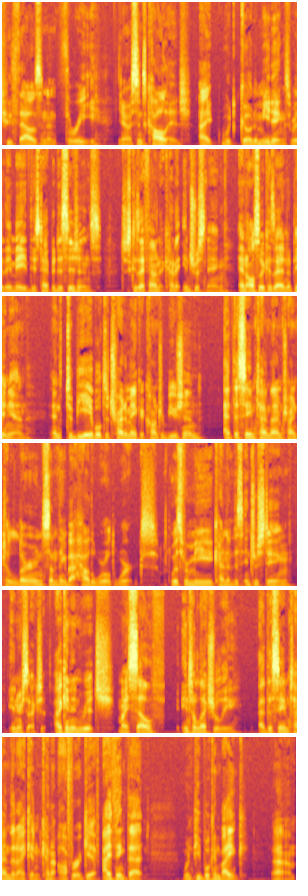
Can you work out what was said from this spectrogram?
2003, you know, since college, I would go to meetings where they made these type of decisions just because I found it kind of interesting and also because I had an opinion. And to be able to try to make a contribution at the same time that I'm trying to learn something about how the world works was for me kind of this interesting intersection. I can enrich myself intellectually at the same time that I can kind of offer a gift. I think that when people can bike, um,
